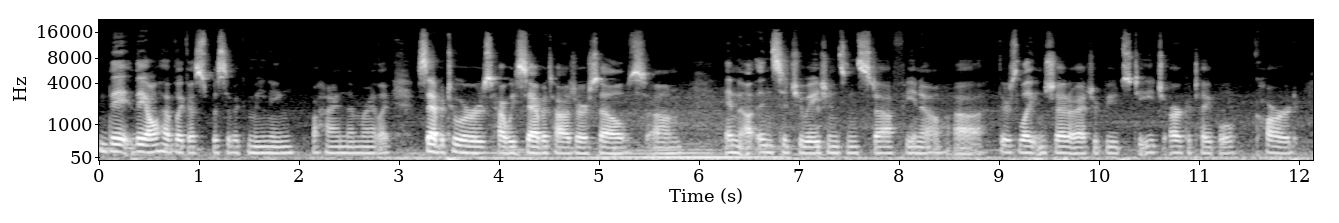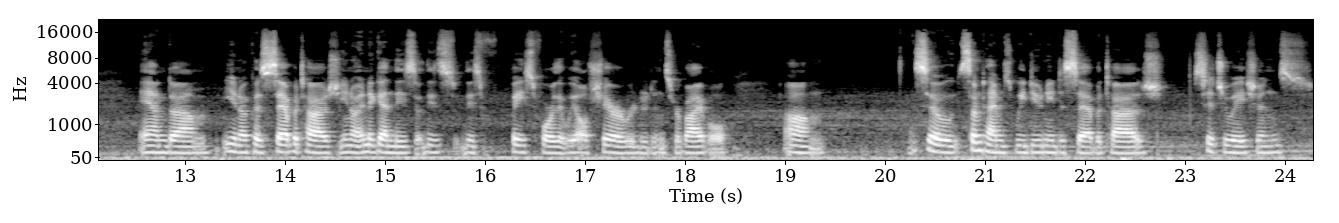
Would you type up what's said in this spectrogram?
they they all have like a specific meaning behind them, right? Like saboteur is how we sabotage ourselves um, in uh, in situations and stuff. You know, uh, there's light and shadow attributes to each archetypal card, and um, you know, because sabotage, you know, and again, these these these base four that we all share are rooted in survival. Um, so sometimes we do need to sabotage situations,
